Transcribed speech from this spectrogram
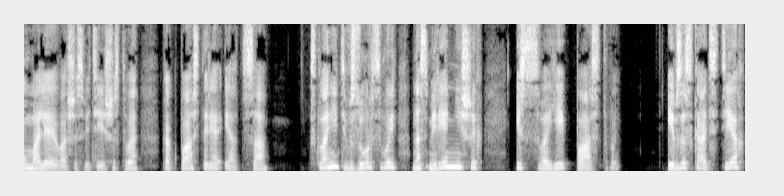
Умоляю ваше святейшество, как пастыря и отца, склонить взор свой на смиреннейших из своей паствы и взыскать с тех,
